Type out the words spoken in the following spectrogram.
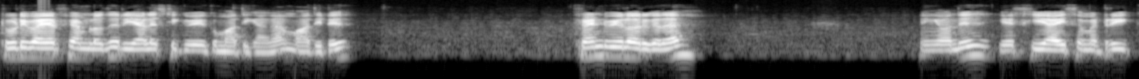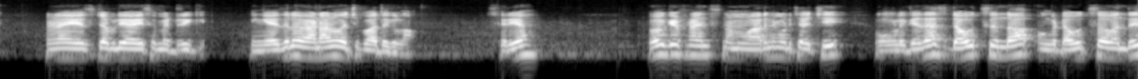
டூ டி வயர் ஃப்ரேமில் வந்து ரியலிஸ்டிக் வியூக்கு மாற்றிக்கோங்க மாற்றிட்டு ஃப்ரண்ட் வியூவில் இருக்கிறத நீங்கள் வந்து எஸ்சி ஐசோமெட்ரிக் இல்லைனா எஸ்டபிள்யூ ஐசோமெட்ரிக் நீங்கள் எதில் வேணாலும் வச்சு பார்த்துக்கலாம். சரியா? ஓகே ஃப்ரெண்ட்ஸ் நம்ம வரைஞ்சி முடிச்சாச்சு. உங்களுக்கு ஏதாச்சும் டவுட்ஸ் இருந்தால் உங்கள் டவுட்ஸை வந்து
